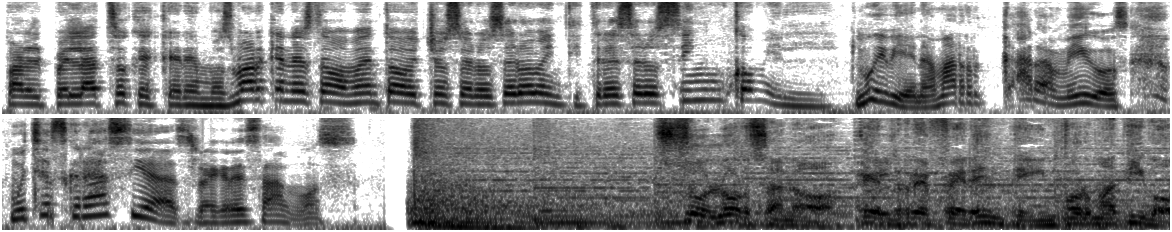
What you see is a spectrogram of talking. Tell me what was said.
para el pelazo que queremos. Marca en este momento 800 230 mil. Muy bien, a marcar amigos. Muchas gracias. Regresamos. Solórzano, el referente informativo.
